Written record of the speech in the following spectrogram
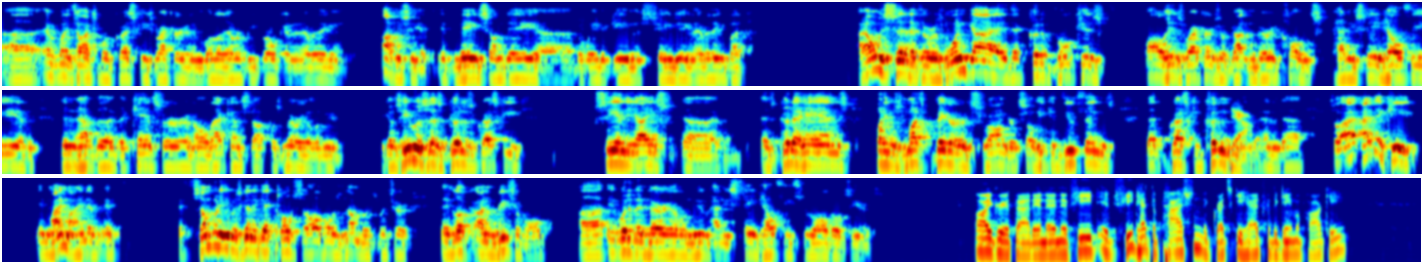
uh, everybody talks about Gretzky's record and will it ever be broken and everything. And obviously, it, it may someday, uh, the way the game is changing and everything. But I always said if there was one guy that could have broke his all his records or gotten very close had he stayed healthy and didn't have the, the cancer and all that kind of stuff was Mario Lemieux because he was as good as Gretzky seeing the ice, uh, as good a hands, but he was much bigger and stronger, so he could do things that Gretzky couldn't yeah. do. And uh, so I, I, think he, in my mind, if if somebody was going to get close to all those numbers, which are they look unreachable, uh, it would have been Mario Lemieux had he stayed healthy through all those years. I agree with that, and and if he if he'd had the passion that Gretzky had for the game of hockey,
